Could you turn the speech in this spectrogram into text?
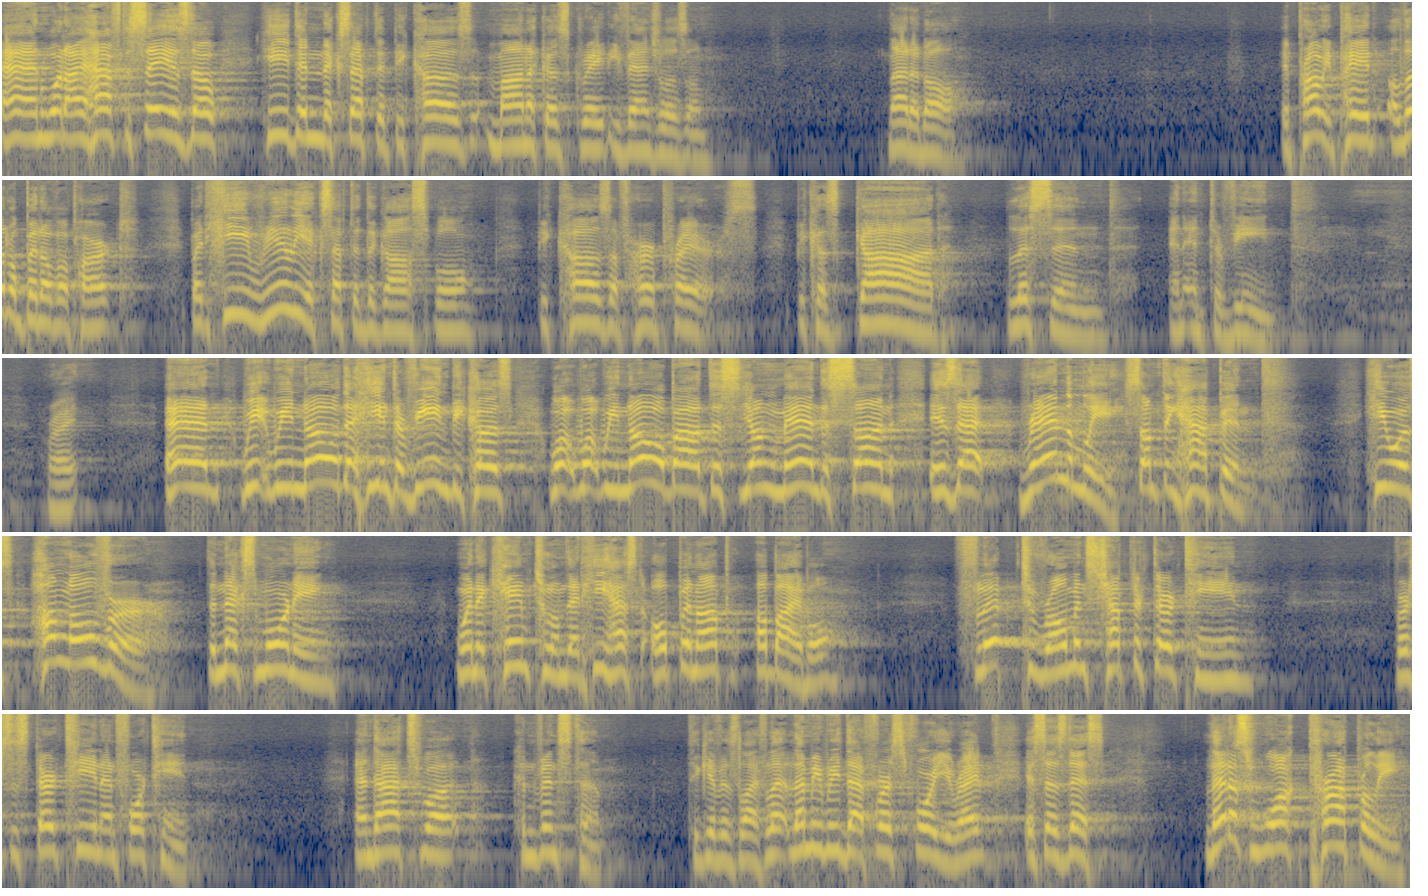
And what I have to say is, though, he didn't accept it because Monica's great evangelism. Not at all. It probably played a little bit of a part, but he really accepted the gospel because of her prayers, because God listened and intervened. Right? And we, we know that he intervened because what, what we know about this young man, this son, is that randomly something happened. He was hung over the next morning when it came to him that he has to open up a Bible, flip to Romans chapter 13, verses 13 and 14. And that's what convinced him to give his life. Let, let me read that first for you, right? It says this Let us walk properly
